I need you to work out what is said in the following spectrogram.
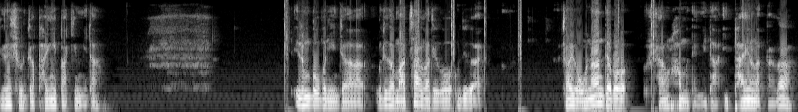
이런 식으로 이제 방향이 바뀝니다. 이런 부분이 이제 우리가 맞춰가지고 우리가 자기가 원하는 대로 사용을 하면 됩니다. 이 방향을 갖다가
